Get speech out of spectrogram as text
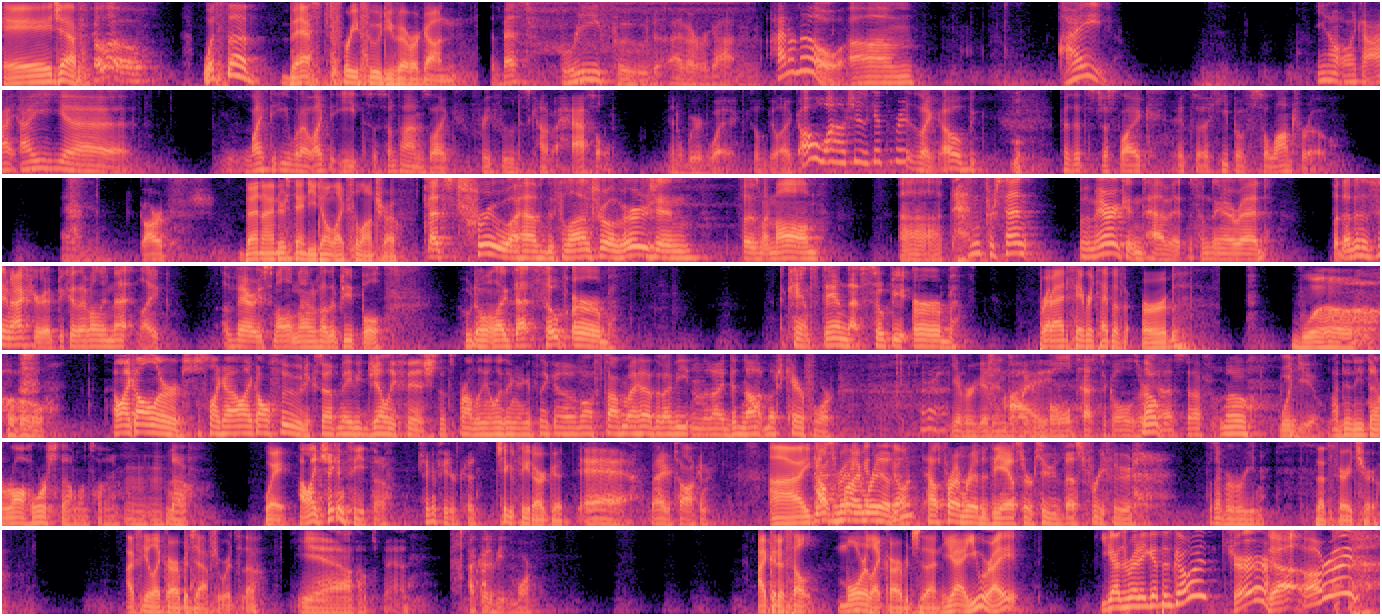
Hey, Jeff. Hello. What's the best free food you've ever gotten? The best free food I've ever gotten. I don't know. Um, I, you know, like I, I uh, like to eat what I like to eat. So sometimes like free food is kind of a hassle in a weird way. Because it'll be like, oh, why don't you just get the free? It's like, oh, because it's just like it's a heap of cilantro and garbage. Ben, I understand you don't like cilantro. That's true. I have the cilantro aversion. So does my mom. Uh, 10% of Americans have it, something I read. But that doesn't seem accurate because I've only met like a very small amount of other people who don't like that soap herb. I can't stand that soapy herb. Brad, favorite type of herb? Whoa. I like all herbs, just like I like all food, except maybe jellyfish. That's probably the only thing I can think of off the top of my head that I've eaten that I did not much care for. You ever get into like I- bull testicles or Nope. that stuff? No, Would you? I did eat that raw horse that one time. No. Wait, I like chicken feet, though. Chicken feet are good. chicken feet are good. Yeah, now you're talking. Uh, you House of Prime get Rib. this is- going? House Prime Rib is the answer to the best free food that I've ever eaten. That's very true. I feel like garbage afterwards, though. Yeah, that was bad. I could have eaten more. I could have felt more like garbage then. Yeah, you right. You guys ready to get this going? Sure. Yeah. All right.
